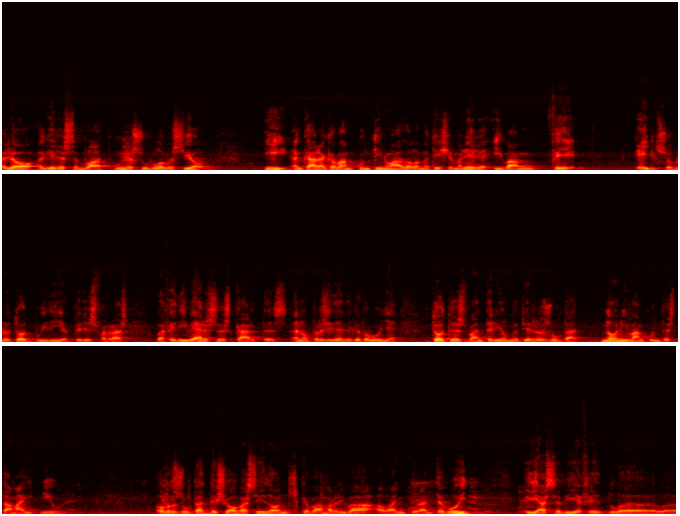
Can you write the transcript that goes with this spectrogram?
allò haguera semblat una sublevació. I encara que vam continuar de la mateixa manera i vam fer, ell sobretot, vull dir, Pérez Ferràs, va fer diverses cartes en el president de Catalunya, totes van tenir el mateix resultat. No n'hi van contestar mai ni una. El resultat d'això va ser, doncs, que vam arribar a l'any 48, ja s'havia fet la, la,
